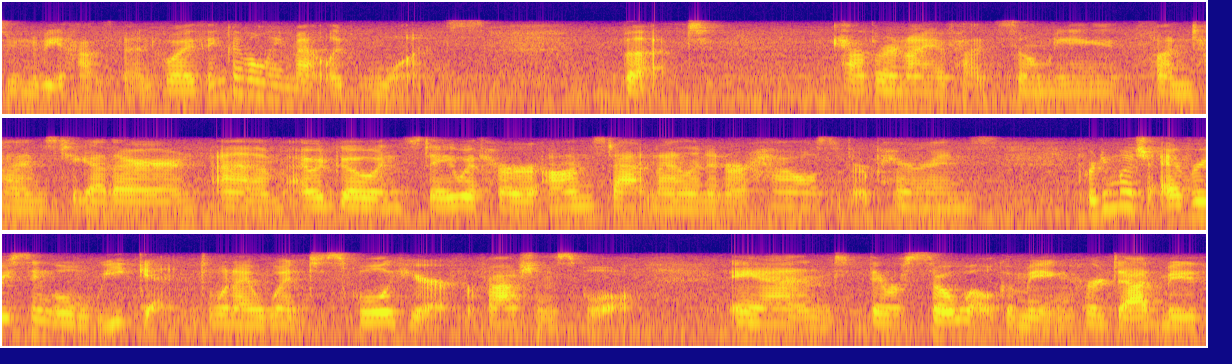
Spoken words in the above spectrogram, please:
soon to be husband, who I think I've only met like once. But Kathryn and I have had so many fun times together. Um, I would go and stay with her on Staten Island in her house with her parents pretty much every single weekend when I went to school here for fashion school. And they were so welcoming. Her dad made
